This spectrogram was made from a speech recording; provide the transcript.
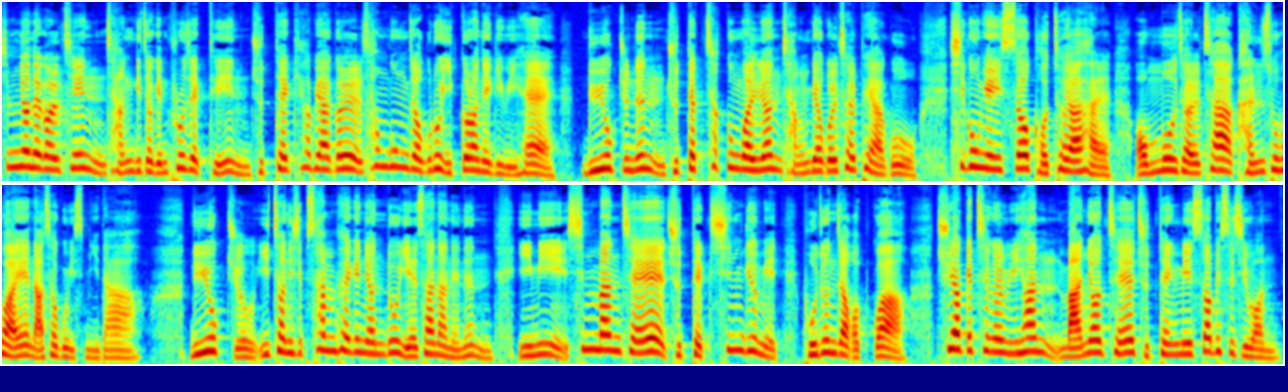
10년에 걸친 장기적인 프로젝트인 주택 협약을 성공적으로 이끌어내기 위해 뉴욕주는 주택 착공 관련 장벽을 철폐하고 시공에 있어 거쳐야 할 업무 절차 간소화에 나서고 있습니다. 뉴욕주 2023 회계년도 예산안에는 이미 10만 채의 주택 신규 및 보존 작업과 취약계층을 위한 만여 채의 주택 및 서비스 지원,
